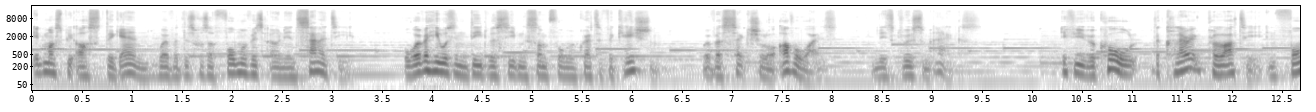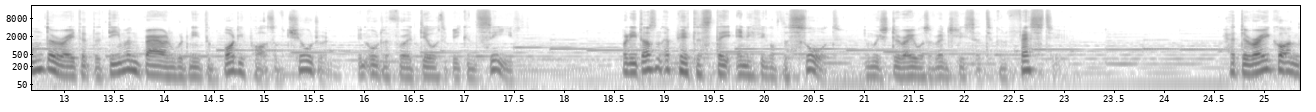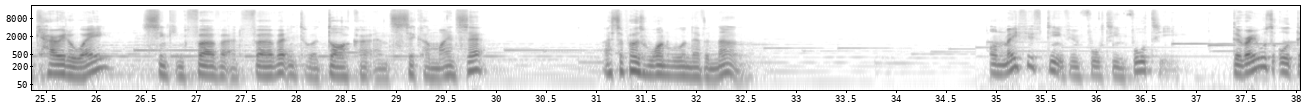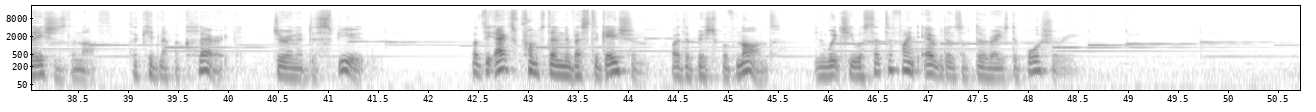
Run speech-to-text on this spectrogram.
It must be asked again whether this was a form of his own insanity, or whether he was indeed receiving some form of gratification, whether sexual or otherwise, from these gruesome acts. If you recall, the cleric Prelati informed de Rais that the demon baron would need the body parts of children in order for a deal to be conceived. But he doesn't appear to state anything of the sort, in which de Rais was eventually said to confess to. Had de Rais gotten carried away, sinking further and further into a darker and sicker mindset? I suppose one will never know. On May 15th in 1440, de Rais was audacious enough to kidnap a cleric during a dispute, but the act prompted an investigation by the Bishop of Nantes, in which he was said to find evidence of de Rais's debauchery.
